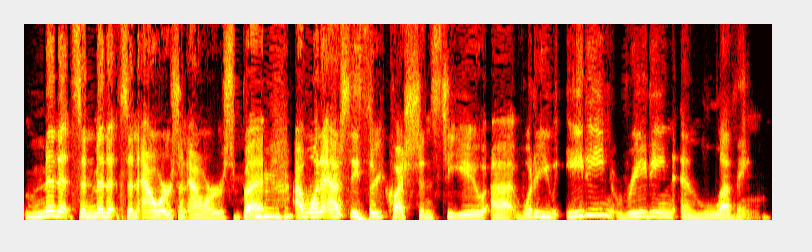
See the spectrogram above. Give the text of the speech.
minutes and minutes and hours and hours, but I want to ask these three questions to you. Uh, what are you eating, reading, and loving?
